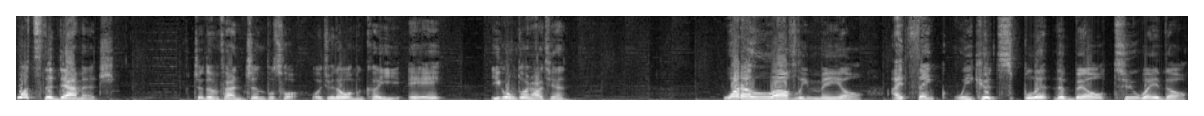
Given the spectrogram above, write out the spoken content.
What's the damage? 这顿饭真不错，我觉得我们可以 A A。一共多少钱？What a lovely meal! I think we could split the bill two way though.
